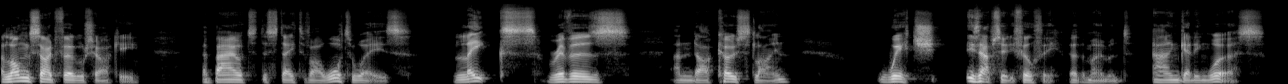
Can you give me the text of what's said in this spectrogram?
alongside Feargal Sharkey about the state of our waterways, lakes, rivers, and our coastline, which is absolutely filthy at the moment and getting worse.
